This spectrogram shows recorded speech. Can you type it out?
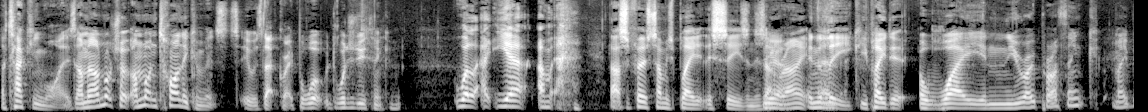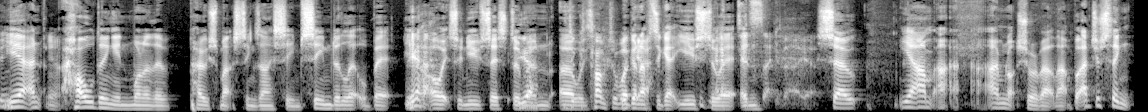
attacking wise. I mean, I'm not sure. I'm not entirely convinced it was that great. But what what did you think? of it? Well, uh, yeah, I mean, that's the first time he's played it this season. Is that Yeah, right? In the And- league, he played it away in Europa, I think. Maybe. Yeah, and Holding in one of the post-match things I seen seemed a little bit. you Yeah. know, oh, it's a new system, Yeah. and oh, we, we're going to have to get used to Yeah, it. And that, yeah. so, yeah, I'm I, I'm not sure about that, but I just think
